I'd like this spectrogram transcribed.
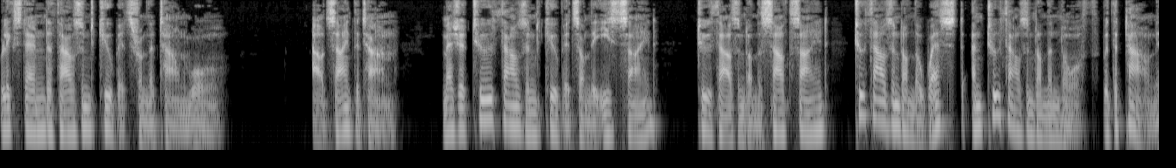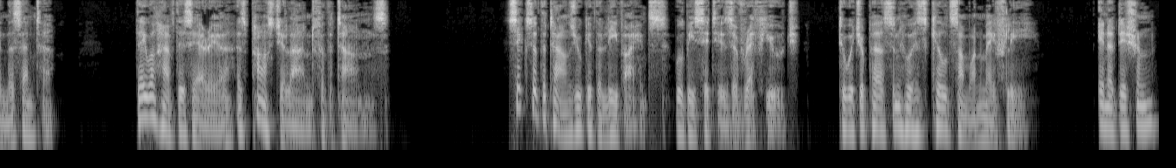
will extend a thousand cubits from the town wall. Outside the town, measure two thousand cubits on the east side, two thousand on the south side, two thousand on the west, and two thousand on the north, with the town in the center. They will have this area as pasture land for the towns. Six of the towns you give the Levites will be cities of refuge, to which a person who has killed someone may flee. In addition,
